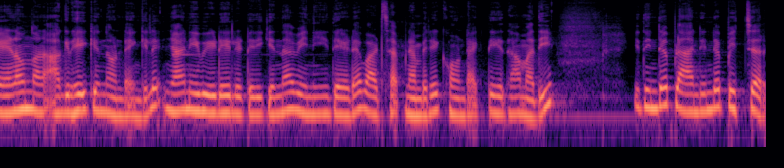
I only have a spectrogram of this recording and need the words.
വേണമെന്ന് ആഗ്രഹിക്കുന്നുണ്ടെങ്കിൽ ഞാൻ ഈ വീഡിയോയിൽ ഇട്ടിരിക്കുന്ന വിനീതയുടെ വാട്സാപ്പ് നമ്പറിൽ കോൺടാക്റ്റ് ചെയ്താൽ മതി. ഇതിന്റെ പ്ലാന്റിന്റെ പിക്ചർ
